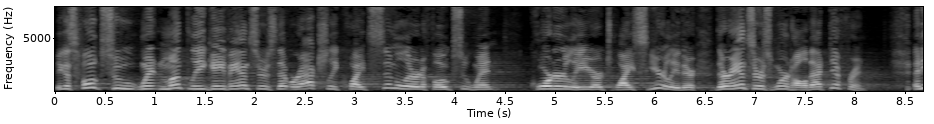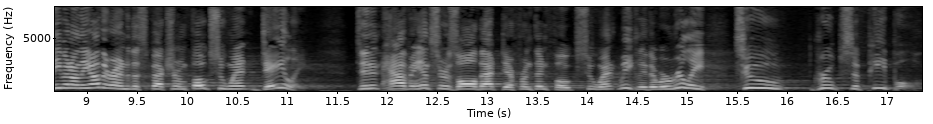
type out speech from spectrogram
Because folks who went monthly gave answers that were actually quite similar to folks who went quarterly or twice yearly. Their, their answers weren't all that different. And even on the other end of the spectrum, folks who went daily didn't have answers all that different than folks who went weekly. There were really two groups of people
